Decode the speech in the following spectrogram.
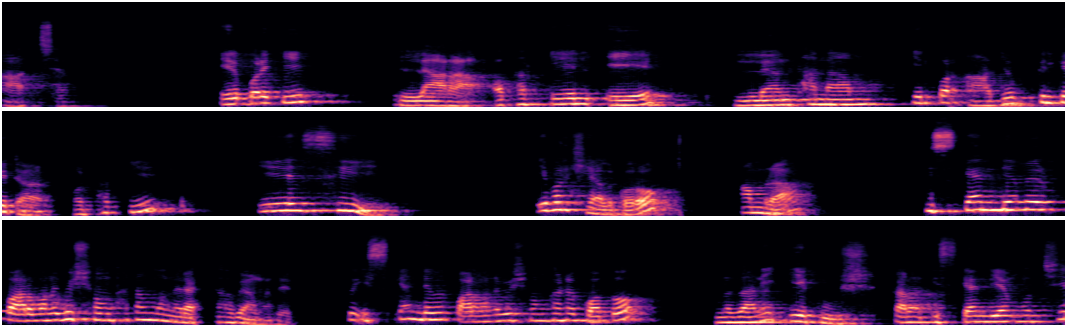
আচ্ছা। এরপরে কি? লারা, অর্থাৎ এল এ, ল্যান্থানাম। এরপর আজব ক্রিকেটার, অর্থাৎ কি? এসি এবার খেয়াল করো, আমরা স্ক্যান্ডিয়ামের পারমাণবিক সংখ্যাটা মনে রাখতে হবে আমাদের। তো স্ক্যান্ডিয়ামের পারমাণবিক সংখ্যাটা কত? আমরা জানি একুশ, কারণ স্ক্যান্ডিয়াম হচ্ছে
